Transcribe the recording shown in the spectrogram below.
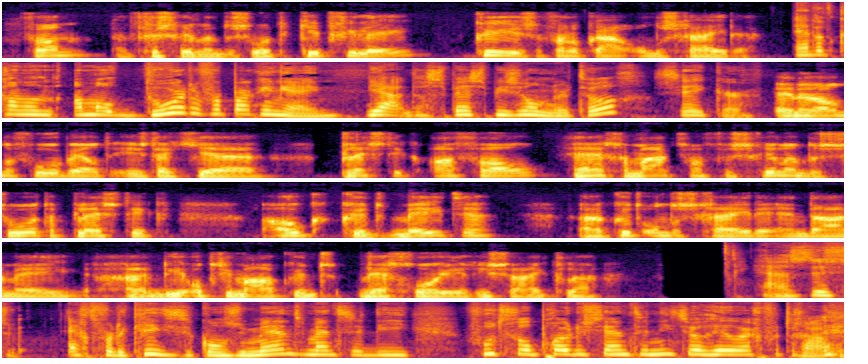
van verschillende soorten kipfilet kun je ze van elkaar onderscheiden. En dat kan dan allemaal door de verpakking heen? Ja, dat is best bijzonder, toch? Zeker. En een ander voorbeeld is dat je plastic afval, hè, gemaakt van verschillende soorten plastic, ook kunt meten, uh, kunt onderscheiden en daarmee uh, die optimaal kunt weggooien, recyclen ja, dus echt voor de kritische consument. Mensen die voedselproducenten niet zo heel erg vertrouwen.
